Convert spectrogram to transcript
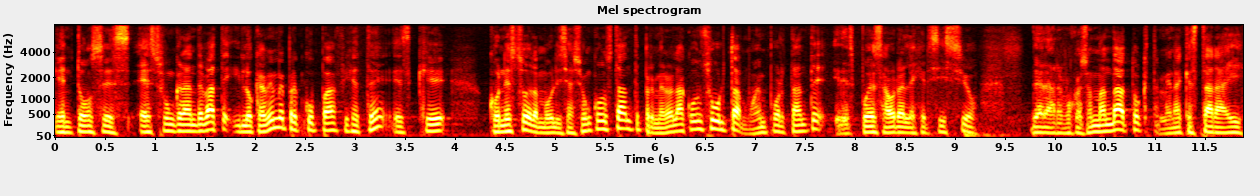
Entonces, es un gran debate. Y lo que a mí me preocupa, fíjate, es que con esto de la movilización constante, primero la consulta, muy importante, y después ahora el ejercicio de la revocación mandato, que también hay que estar ahí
